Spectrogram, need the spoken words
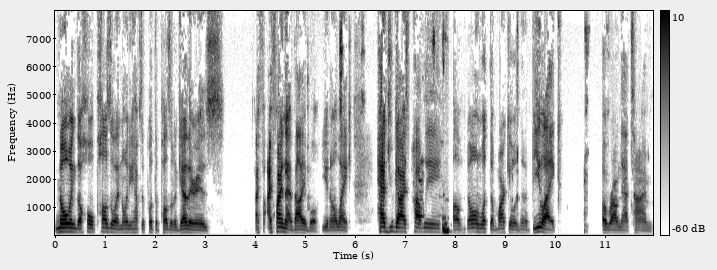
knowing the whole puzzle and knowing you have to put the puzzle together is, I, f- I find that valuable. You know, like had you guys probably of known what the market was gonna be like around that time,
